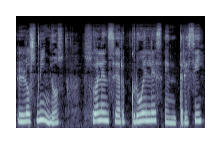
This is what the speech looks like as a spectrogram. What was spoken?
Los niños suelen ser crueles entre sí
